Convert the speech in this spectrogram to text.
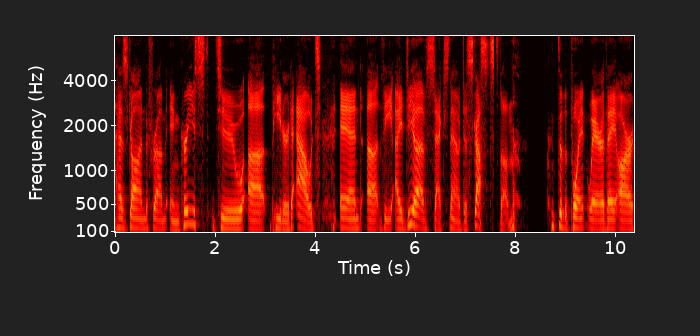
has gone from increased to uh, petered out. And uh, the idea of sex now disgusts them. To the point where they are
